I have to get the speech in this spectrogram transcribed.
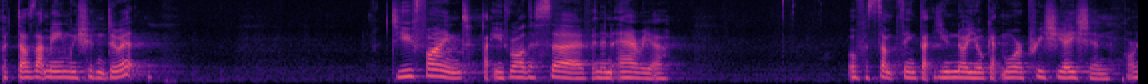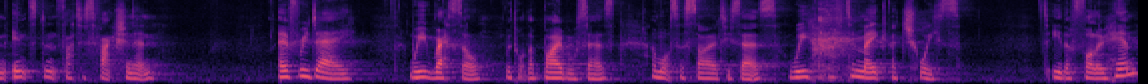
But does that mean we shouldn't do it? Do you find that you'd rather serve in an area or for something that you know you'll get more appreciation or an instant satisfaction in? Every day, we wrestle with what the Bible says and what society says. We have to make a choice to either follow Him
